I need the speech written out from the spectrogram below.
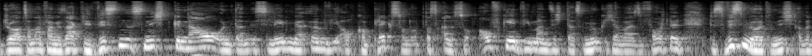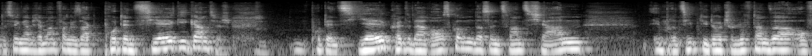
Joe hat am Anfang gesagt, wir wissen es nicht genau und dann ist Leben ja irgendwie auch komplex und ob das alles so aufgeht, wie man sich das möglicherweise vorstellt, das wissen wir heute nicht. Aber deswegen habe ich am Anfang gesagt, potenziell gigantisch potenziell könnte da rauskommen, dass in 20 Jahren im Prinzip die deutsche Lufthansa auf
